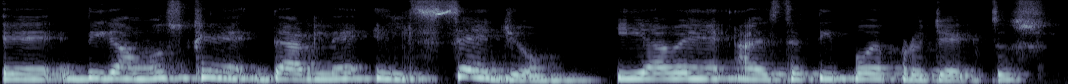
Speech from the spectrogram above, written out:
Eh, digamos que darle el sello IAB a este tipo de proyectos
